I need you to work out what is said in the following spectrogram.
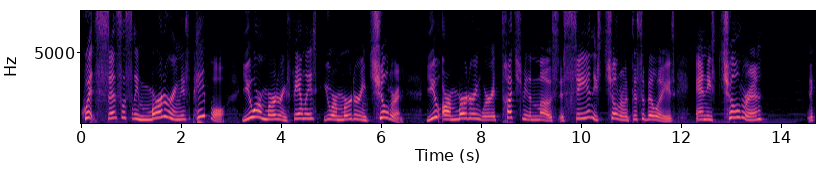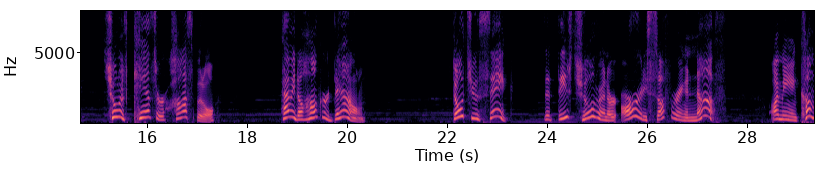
Quit senselessly murdering these people. You are murdering families. You are murdering children. You are murdering where it touched me the most is seeing these children with disabilities and these children, in a Children's Cancer Hospital having to hunker down. Don't you think that these children are already suffering enough? I mean, come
